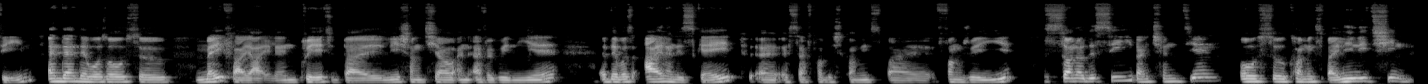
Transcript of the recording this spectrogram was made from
theme, and then there was also Mayfly Island, created by Li Shangqiao and Evergreen Ye. Uh, there was Island Escape, uh, a self-published comics by Fang Jueyi. Son of the Sea by Chen Tian, Also comics by Lin Liqin,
